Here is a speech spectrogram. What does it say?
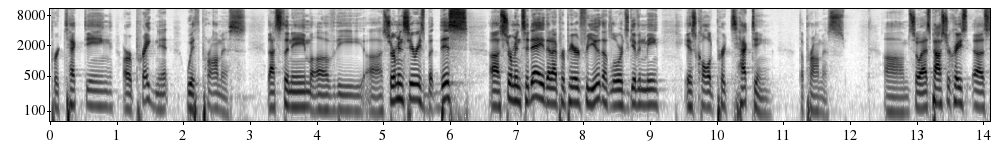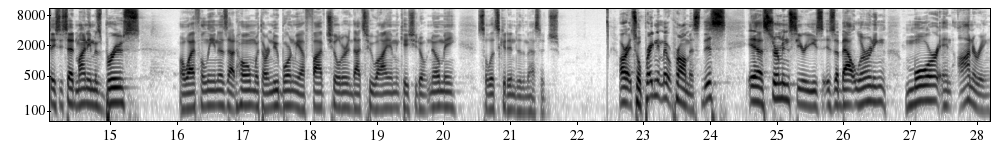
Protecting or Pregnant with Promise. That's the name of the uh, sermon series. But this uh, sermon today that I prepared for you, that the Lord's given me, is called Protecting the Promise. Um, so, as Pastor uh, Stacy said, my name is Bruce. My wife Helena is at home with our newborn. We have five children. That's who I am, in case you don't know me. So, let's get into the message. All right, so Pregnant Promise. This uh, sermon series is about learning more and honoring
